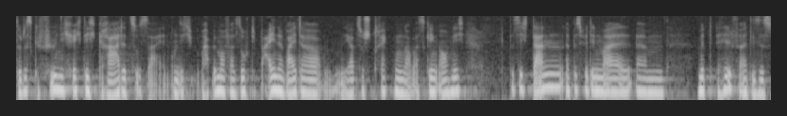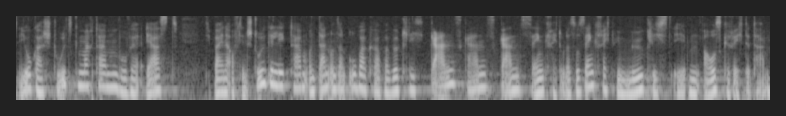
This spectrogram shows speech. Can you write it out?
so das Gefühl, nicht richtig gerade zu sein. Und ich habe immer versucht, die Beine weiter ja, zu strecken, aber es ging auch nicht. Bis ich dann, äh, bis wir den mal ähm, mit Hilfe dieses Yoga-Stuhls gemacht haben, wo wir erst die Beine auf den Stuhl gelegt haben und dann unseren Oberkörper wirklich ganz, ganz, ganz senkrecht oder so senkrecht wie möglichst eben ausgerichtet haben.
